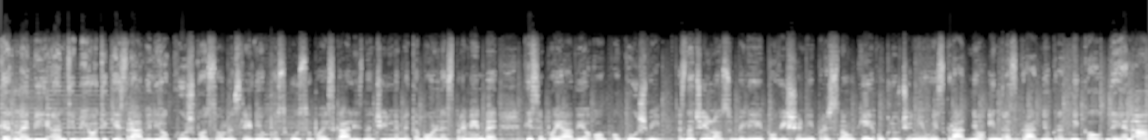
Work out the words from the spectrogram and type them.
Ker naj bi antibiotiki zdravili okužbo, so v naslednjem poskusu poiskali značilne metabolne spremembe, ki se pojavijo ob okužbi. Značilno so bili povišeni presnovki, vključeni v izgradnjo in razgradnjo gradnikov DNA.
